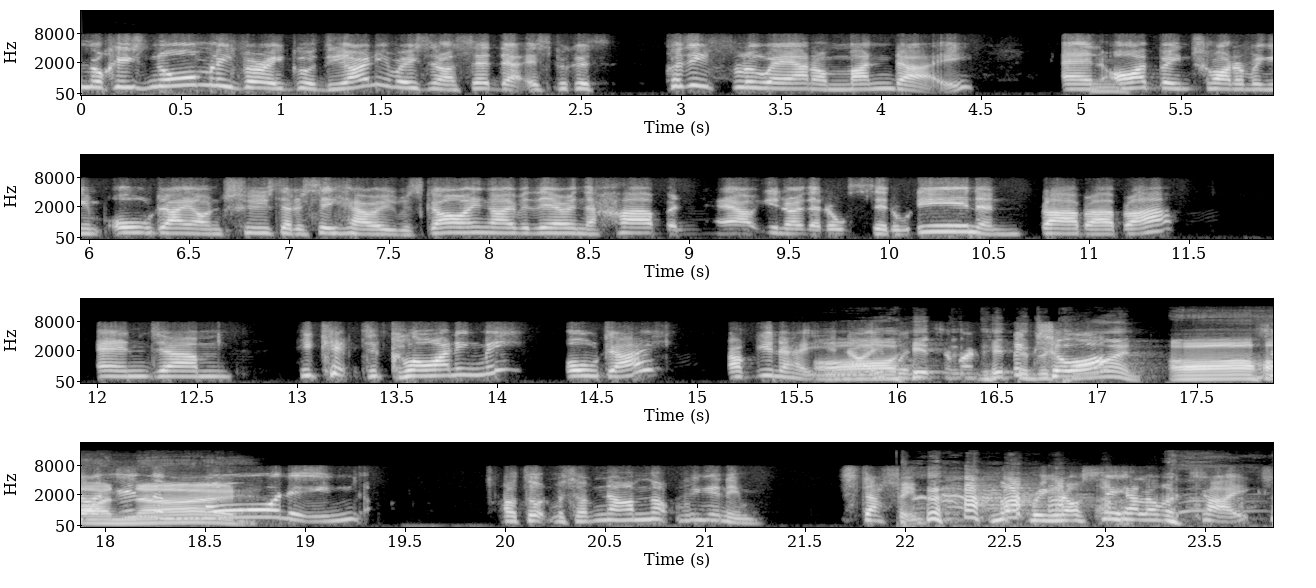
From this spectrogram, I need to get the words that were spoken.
Look, he's normally very good. The only reason I said that is because because he flew out on Monday, and I've been trying to ring him all day on Tuesday to see how he was going over there in the hub and how you know that all settled in and blah blah blah. And um, he kept declining me all day. Oh, you know, how you know, oh, when hit, someone hit the picks you up. decline. Oh So in the morning, I thought to myself, no, I'm not ringing him. Stuff him. I'm not ringing. I'll see how long it takes.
